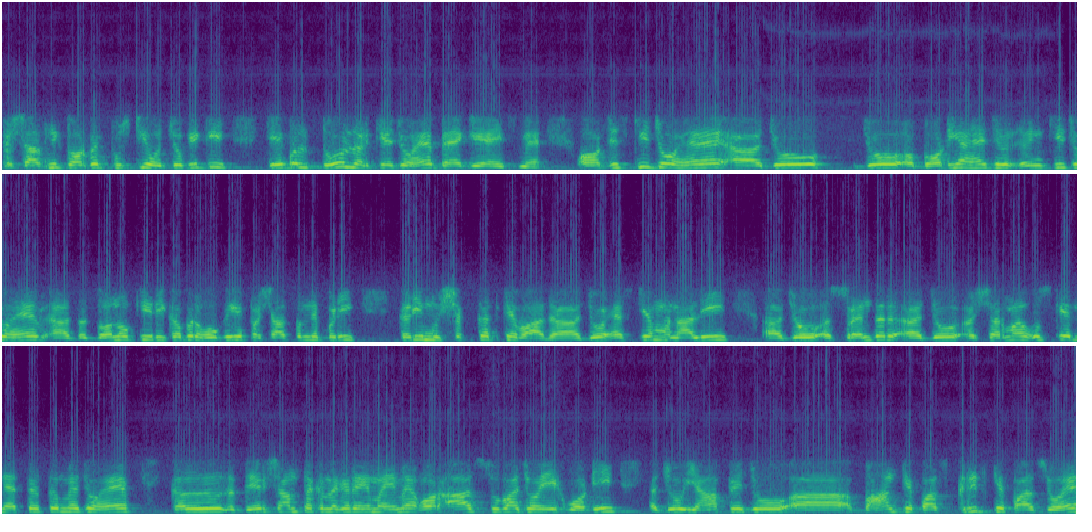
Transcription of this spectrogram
प्रशासनिक तौर पर पुष्टि हो चुकी कि केवल दो लड़के जो है बह गए हैं इसमें। और जिसकी जो है जो जो बॉडियाँ हैं जो इनकी जो है दोनों की रिकवर हो गई है। प्रशासन ने बड़ी कड़ी मुशक्कत के बाद जो एसकेएम मनाली जो सुरेंद्र जो शर्मा उसके नेतृत्व में जो है कल देर शाम तक लगे रहे महिमा और आज सुबह जो एक बॉडी जो यहाँ पे जो बांग के पास क्रिप के पास जो है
